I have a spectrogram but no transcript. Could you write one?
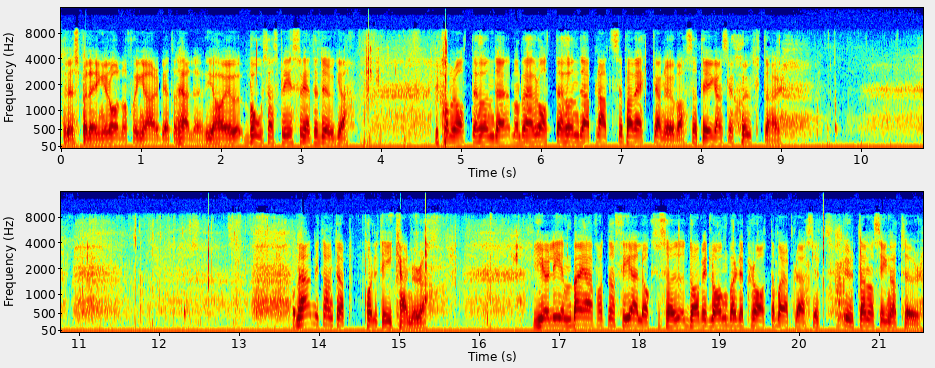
Det spelar ingen roll, de får inga arbeten heller. Vi har ju bostadsbrist som heter duga. Det kommer 800, man behöver 800 platser per vecka nu va, så det är ganska sjukt det här. Men vi tar inte upp politik här nu då. Georg Lindberg har fått något fel också så David Lång började prata bara plötsligt utan någon signatur.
